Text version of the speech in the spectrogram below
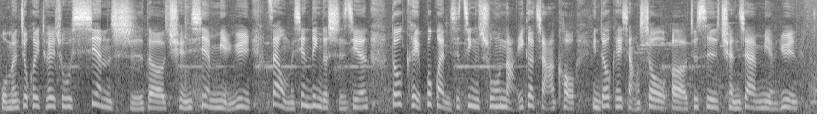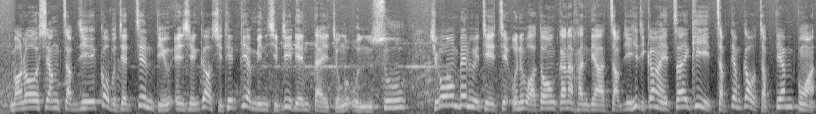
我们就会推出限时的全线免运，在我们限定的时间都可以，不管你是进出哪一个闸口，你都可以享受呃，就是全站免运。网络上十二购物节现场延伸到实体店面，甚至连大众的运输，像讲免费坐捷运的活动，敢若限定十二迄一天的早起十点到十点半。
